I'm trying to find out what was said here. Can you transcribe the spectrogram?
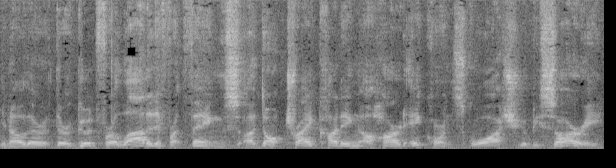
you know they're they're good for a lot of different things. Uh, don't try cutting a hard acorn squash; you'll be sorry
